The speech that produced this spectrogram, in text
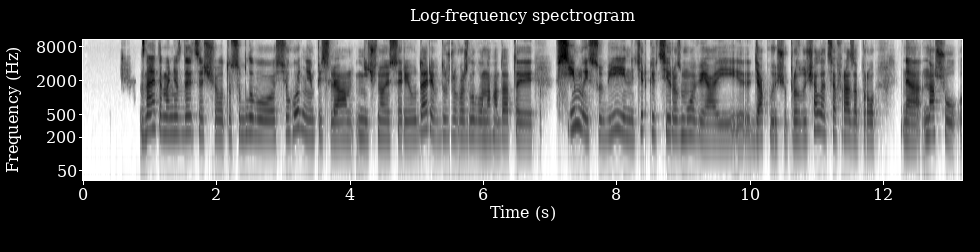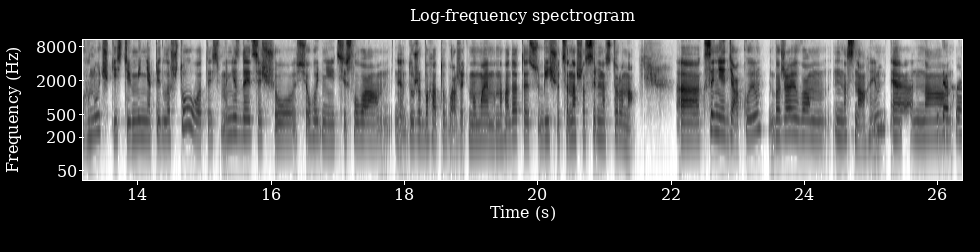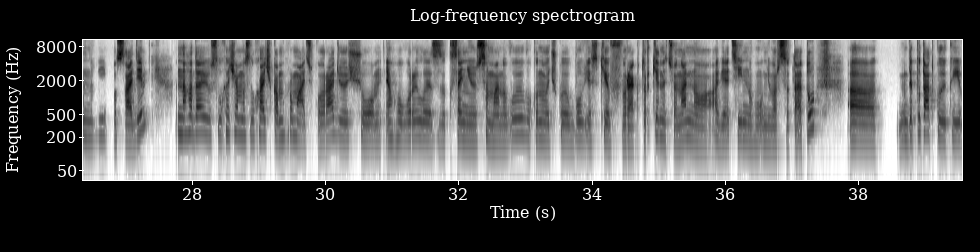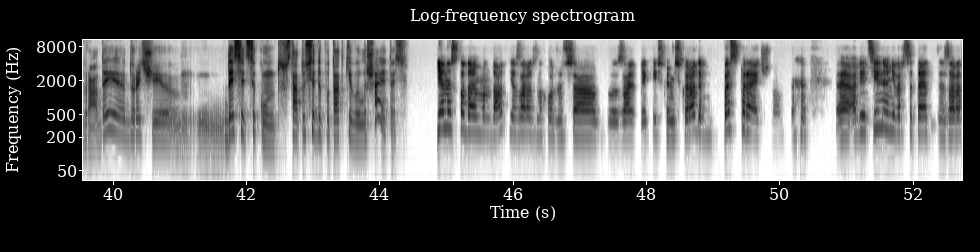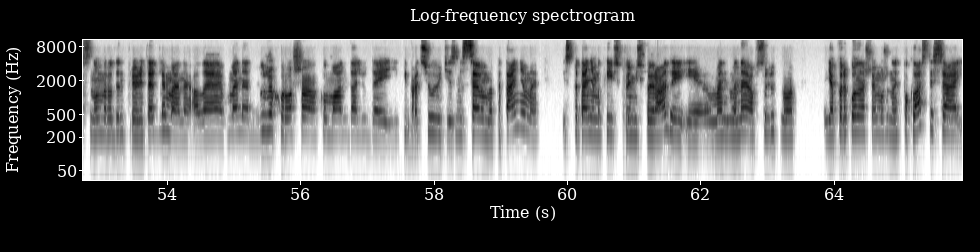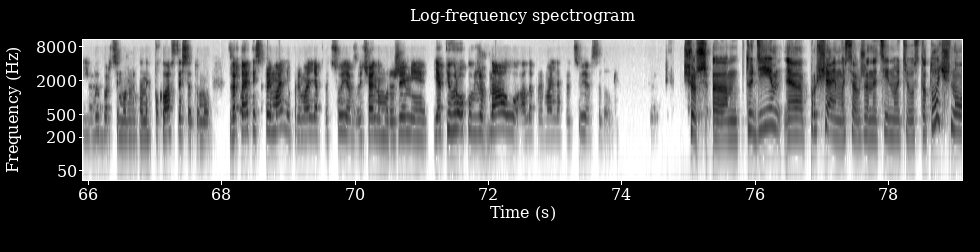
Знаєте, мені здається, що от особливо сьогодні, після нічної серії ударів, дуже важливо нагадати всім і собі, і не тільки в цій розмові, а й дякую, що прозвучала ця фраза про е, нашу гнучкість і вміння підлаштовуватись. Мені здається, що сьогодні ці слова е, дуже багато важать. Ми маємо нагадати собі, що це наша сильна сторона. Ксенія, дякую. Бажаю вам наснаги е, на Дякую. новій посаді. Нагадаю слухачам і слухачкам громадського радіо, що говорили з Ксенією Семеновою, виконувачкою обов'язків ректорки Національного авіаційного університету, е, депутаткою Київради. До речі, м, 10 секунд. В статусі депутатки ви лишаєтесь? Я не складаю мандат. Я зараз знаходжуся в залі Київської міської ради. Безперечно, авіаційний університет зараз номер один пріоритет для мене, але в мене дуже хороша команда людей, які працюють із місцевими питаннями і з питаннями Київської міської ради. І мене абсолютно я переконана, що я можу на них покластися, і виборці можуть на них покластися. Тому звертайтесь в приймальню. Приймальня працює в звичайному режимі. Я півроку вже в НАУ, але приймальня працює все добре. Що ж, ем, тоді е, прощаємося вже на цій ноті остаточно.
